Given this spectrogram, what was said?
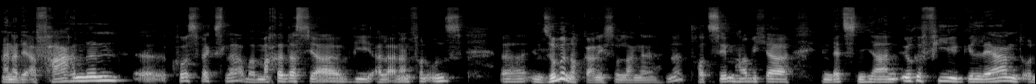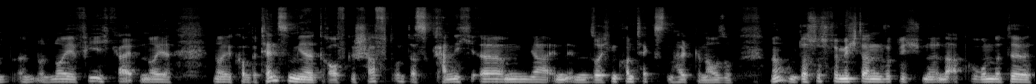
einer der erfahrenen äh, Kurswechsler, aber mache das ja wie alle anderen von uns äh, in Summe noch gar nicht so lange. Ne? Trotzdem habe ich ja in den letzten Jahren irre viel gelernt und, und, und neue Fähigkeiten, neue, neue Kompetenzen mir drauf geschafft und das kann ich ähm, ja in, in solchen Kontexten halt genauso. Ne? Und das ist für mich dann wirklich eine, eine abgerundete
